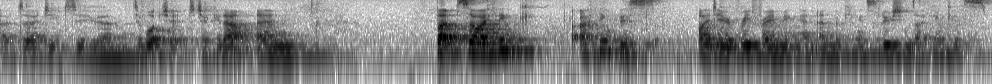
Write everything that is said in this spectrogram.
I'd urge you to um, to watch it, to check it out. Um, but so I think I think this idea of reframing and, and looking at solutions, I think it's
